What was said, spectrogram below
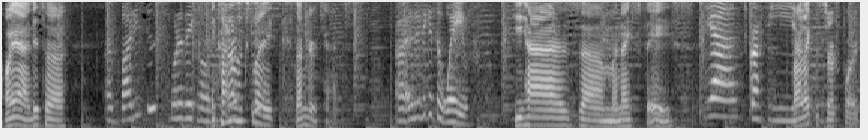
Oh yeah, it is a. A bodysuit? What are they called? It kind of looks suit? like Thundercats. Uh, I think it's a wave. He has um, a nice face. Yeah, scruffy. I like the surfboard.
